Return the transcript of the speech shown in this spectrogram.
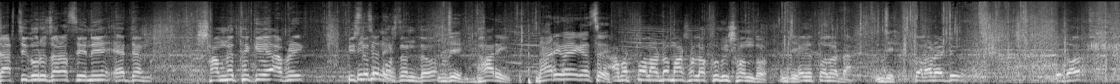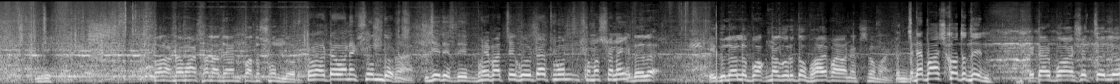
জার্সি গরু যারা চেনে এর সামনে থেকে আপনি পিছনে? পর্যন্ত জি। ভারী। ভারী হয়ে গেছে। আমার তলাটা মাসাল্লাহ খুবই সুন্দর। এই যে তলাটা। জি। তলাটা একটু ধর। জি। তলাটা মাসাল্লাহ দেখেন কত সুন্দর। তোলাটা অনেক সুন্দর। হ্যাঁ। জি জি ভয় পাচ্ছে গরুটা তখন সমস্যা নাই। এগুলো হলো বকনা গরু তো ভয় পায় অনেক সময়। এটা বয়স কতদিন? এটার বয়স হচ্ছে হলো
